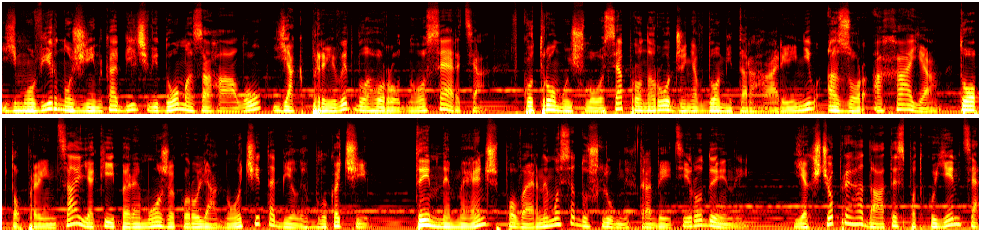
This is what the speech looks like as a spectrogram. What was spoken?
ймовірно, жінка більш відома загалу як привид благородного серця, в котрому йшлося про народження в домі Таргарієнів Азор Ахая, тобто принца, який переможе короля ночі та білих блукачів. Тим не менш повернемося до шлюбних традицій родини. Якщо пригадати спадкоємця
